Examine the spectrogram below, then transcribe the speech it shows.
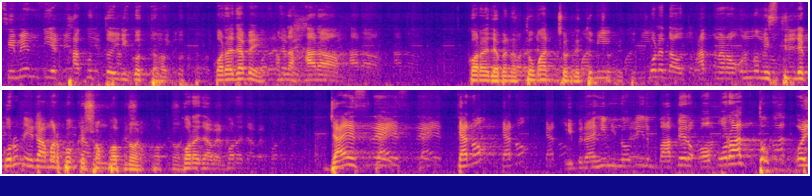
সিমেন্ট দিয়ে ঠাকুর তৈরি করতে হবে। করা যাবে? আমরা হারাম। করা যাবে না তোমার জন্য। তুমি বলে দাও আপনারা অন্য মিস্ত্রিরে করুন এটা আমার পক্ষে সম্ভব নয়। করা যাবে। জায়েজ নেই কেন? কেন? ইব্রাহিম নবীর বাপের অপরাধ তো ওই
